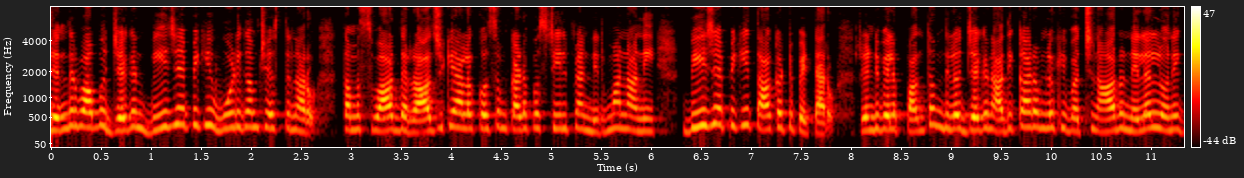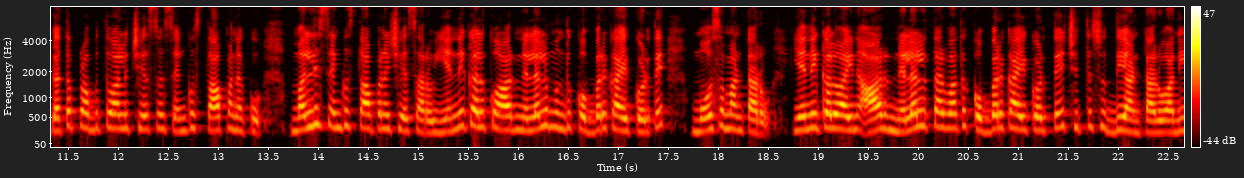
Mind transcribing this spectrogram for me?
చంద్రబాబు జగన్ బీజేపీకి ఊడిగం చేస్తున్నారు. తమ స్వార్థ రాజకీయాల కోసం కడప స్టీల్ ప్లాంట్ నిర్మాణాన్ని బీజేపీకి తాకట్టు పెట్టారు. రెండు వేల పంతొమ్మిదిలో జగన్ అధికారంలోకి వచ్చిన ఆరు నెలల్లోనే గత ప్రభుత్వాలు చేసిన శంకుస్థాపనకు మళ్ళీ శంకుస్థాపన చేశారు. ఎన్నిక ఎన్నికలకు ఆరు నెలల ముందు కొబ్బరికాయ కొడితే మోసం అంటారు ఎన్నికలు అయిన ఆరు నెలల తర్వాత కొబ్బరికాయ కొడితే చిత్తశుద్ధి అంటారు అని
